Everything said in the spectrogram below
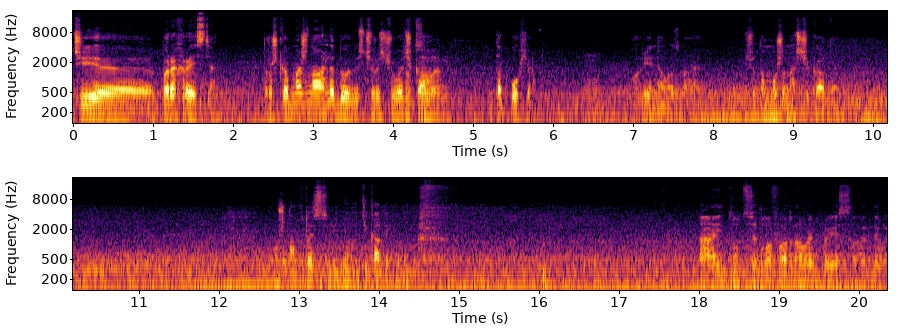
чи е, перехрестя. Трошки обмежена оглядовість через Тут чувачка. зелений. Та похір. Хрін його знає. Що там може нас чекати. Може там хтось від нього тікати буде. А, і тут світлофор новий повісили, диви.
